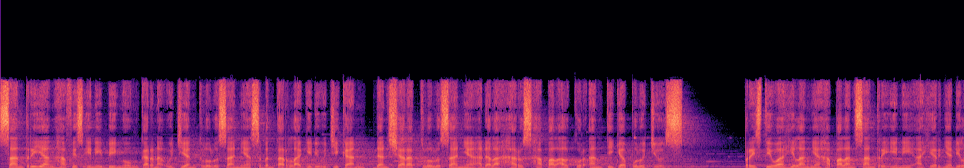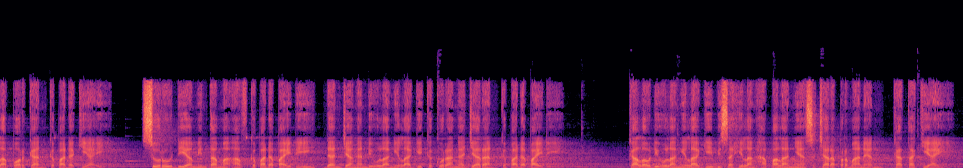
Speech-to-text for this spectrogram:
Santri yang hafiz ini bingung karena ujian kelulusannya sebentar lagi diujikan, dan syarat kelulusannya adalah harus hafal Al-Quran 30 juz. Peristiwa hilangnya hafalan santri ini akhirnya dilaporkan kepada Kiai. Suruh dia minta maaf kepada Paidi, dan jangan diulangi lagi kekurangan ajaran kepada Paidi. Kalau diulangi lagi bisa hilang hafalannya secara permanen, kata Kiai.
